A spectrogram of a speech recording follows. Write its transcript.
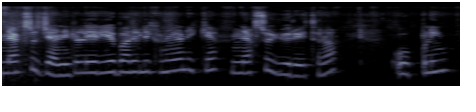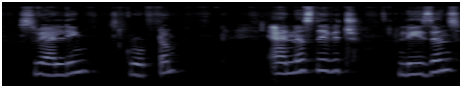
ਨੈਕਸਟ ਜੈਨੀਟਲ ਏਰੀਆ ਬਾਰੇ ਲਿਖਣਾ ਹੈ, ਠੀਕ ਹੈ। Next urethra opening swelling scrotum anus ਦੇ ਵਿੱਚ ਲੀਜ਼ਨਸ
